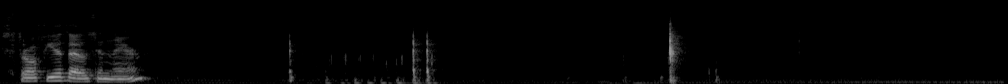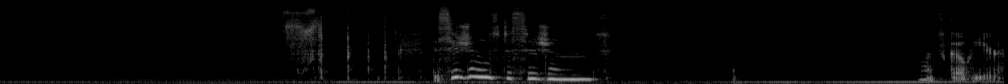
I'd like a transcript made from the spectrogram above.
Just throw a few of those in there. Decisions, decisions. Let's go here.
